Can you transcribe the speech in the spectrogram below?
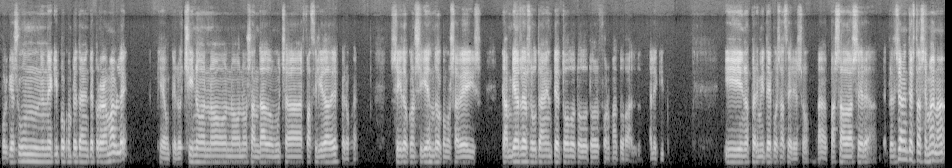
porque es un, equipo completamente programable, que aunque los chinos no, nos han dado muchas facilidades, pero bueno, se ha ido consiguiendo, como sabéis, cambiarle absolutamente todo, todo, todo el formato al, equipo. Y nos permite pues hacer eso. Ha pasado a ser, precisamente esta semana,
